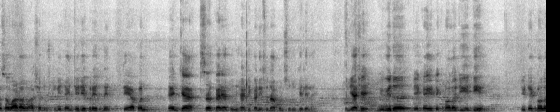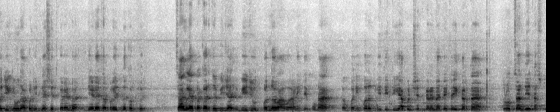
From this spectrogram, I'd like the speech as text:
कसं वाढावं अशा दृष्टीने त्यांचे जे प्रयत्न आहेत ते आपण त्यांच्या सहकार्यातून ह्या ठिकाणी सुद्धा आपण सुरू केलेलं आहे. म्हणजे असे विविध जे काही टेक्नॉलॉजी येते आहे ती टेक्नॉलॉजी घेऊन आपण इथल्या शेतकऱ्यांना देण्याचा प्रयत्न करतोय. चांगल्या प्रकारचं बीजा बीज उत्पन्न व्हावं आणि ते पुन्हा कंपनी परत घेते ती आपण शेतकऱ्यांना त्याच्याही करता प्रोत्साहन देत असतो.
